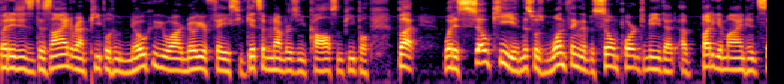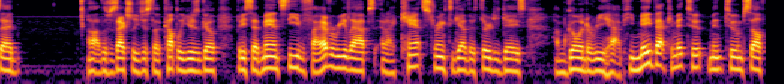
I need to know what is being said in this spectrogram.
but it is designed around people who know who you are, know your face. You get some numbers and you call some people. But what is so key, and this was one thing that was so important to me that a buddy of mine had said. Uh, this was actually just a couple of years ago, but he said, Man, Steve, if I ever relapse and I can't string together 30 days, I'm going to rehab. He made that commitment to himself.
